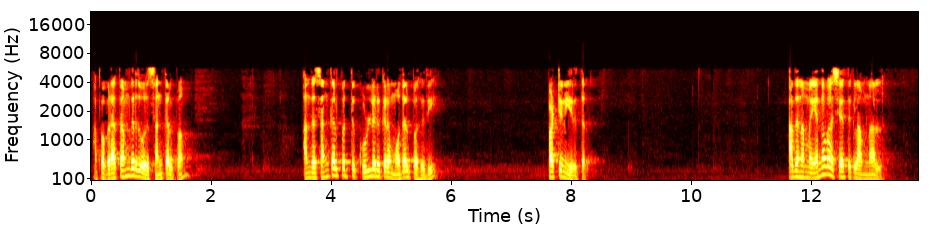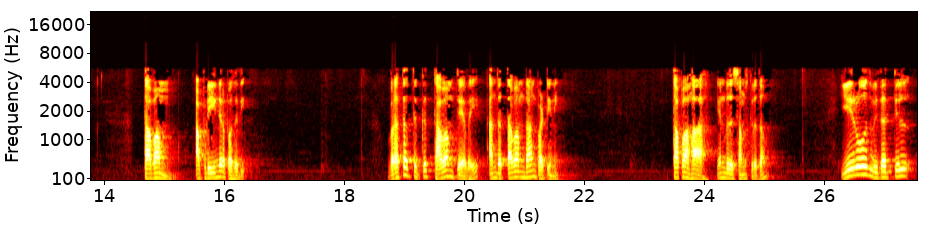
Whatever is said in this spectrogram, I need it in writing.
அப்ப விரதம்ங்கிறது ஒரு சங்கல்பம். அந்த சங்கல்பத்துக்குள்ள இருக்கிற முதல் பகுதி பட்டினி இருத்தல். அதை நம்ம என்னவா சேர்த்துக்கலாம்னால் தவம் அப்படிங்கிற பகுதி. விரதத்துக்கு தவம் தேவை அந்த தவம் தான் பட்டினி. தபஹா என்பது சம்ஸ்கிருதம். ஏரோது விதத்தில்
